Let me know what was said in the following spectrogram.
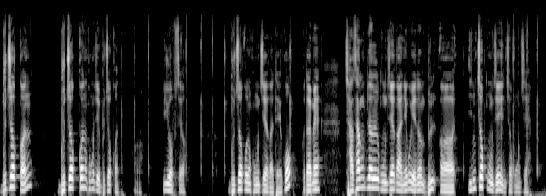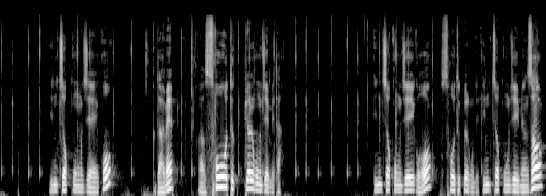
무조건 무조건 공제 무조건 어, 이유 없어요. 무조건 공제가 되고 그 다음에 자상별 공제가 아니고 얘는 물, 어, 인적 공제 인적 공제 인적 공제고 그 다음에 어, 소득별 공제입니다. 인적 공제이고 소득별 공제. 인적 공제이면서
